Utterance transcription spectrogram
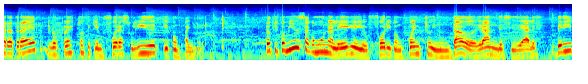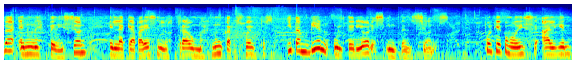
para traer los restos de quien fuera su líder y compañero. Lo que comienza como un alegre y eufórico encuentro inundado de grandes ideales deriva en una expedición en la que aparecen los traumas nunca resueltos y también ulteriores intenciones. Porque como dice alguien,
